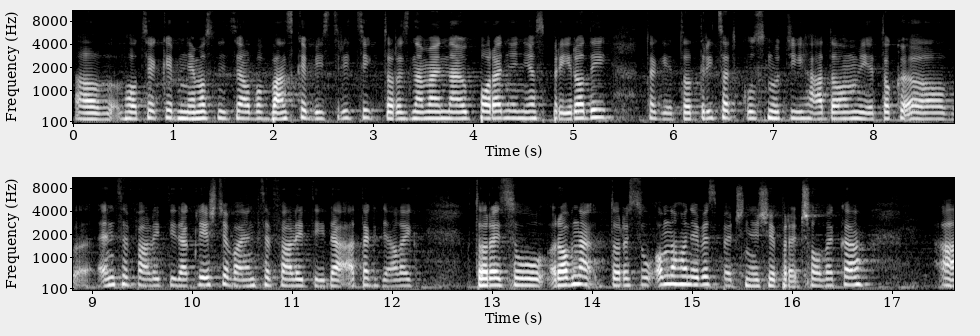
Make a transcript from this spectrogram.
v hociakej nemocnici alebo v Banskej Bystrici, ktoré znamenajú poradnenia z prírody, tak je to 30 kusnutí hadom, je to encefalitída, kliešťová encefalitída a tak ďalej, ktoré sú, rovna, ktoré sú o mnoho nebezpečnejšie pre človeka. A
